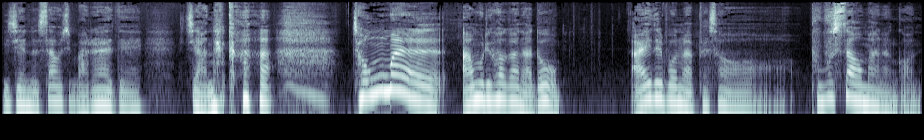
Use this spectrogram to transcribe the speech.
이제는 싸우지 말아야 되 지 않을까. 정말 아무리 화가 나도 아이들 보는 앞에서 부부싸움 하는 건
